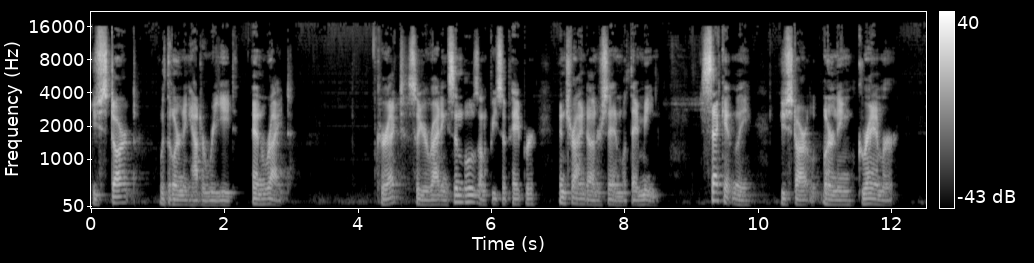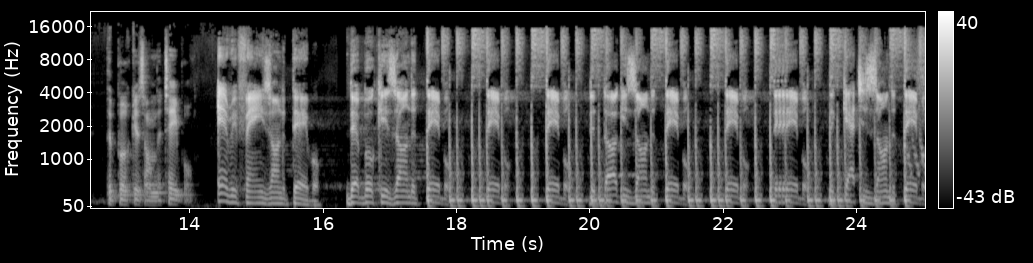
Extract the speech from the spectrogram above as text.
You start with learning how to read and write. Correct? So you're writing symbols on a piece of paper and trying to understand what they mean. Secondly, you start learning grammar. The book is on the table. Everything is on the table. The book is on the table, table, table. The dog is on the table, table, table. The cat is on the table,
